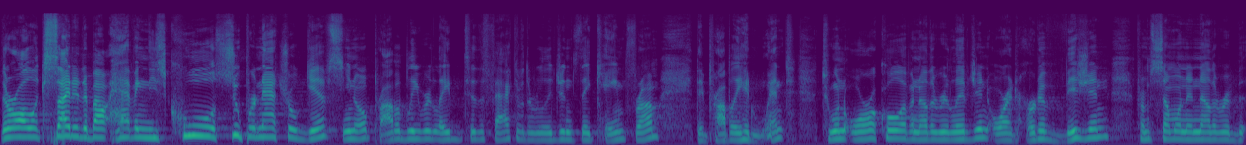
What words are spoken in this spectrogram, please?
They're all excited about having these cool supernatural gifts, you know, probably related to the fact of the religions they came from. They probably had went to an oracle of another religion or had heard a vision from someone in another re-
